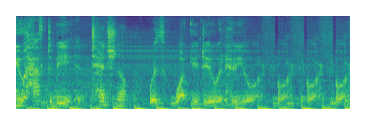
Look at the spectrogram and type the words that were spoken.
You have to be intentional with what you do and who you are. Or, or, or,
